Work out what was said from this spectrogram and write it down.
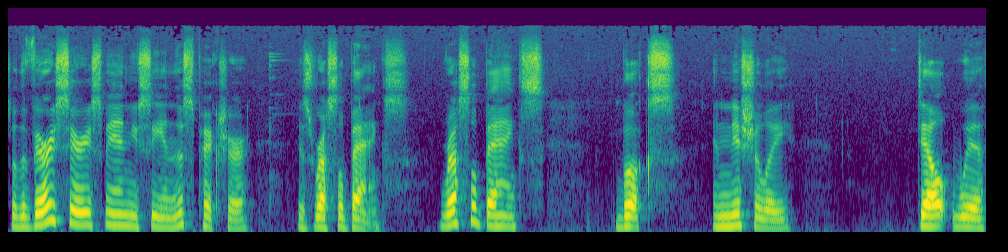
So the very serious man you see in this picture is Russell Banks. Russell Banks' books initially dealt with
